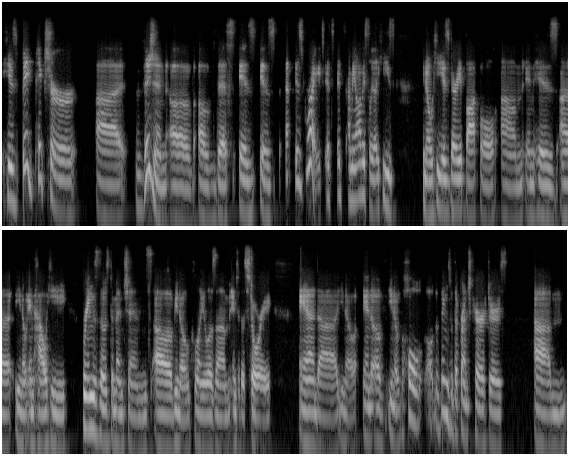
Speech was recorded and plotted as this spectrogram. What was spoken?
his big picture uh, vision of of this is is is great. It's it's. I mean, obviously, like he's, you know, he is very thoughtful um, in his, uh, you know, in how he brings those dimensions of you know colonialism into the story, and uh, you know, and of you know the whole the things with the French characters. Um,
